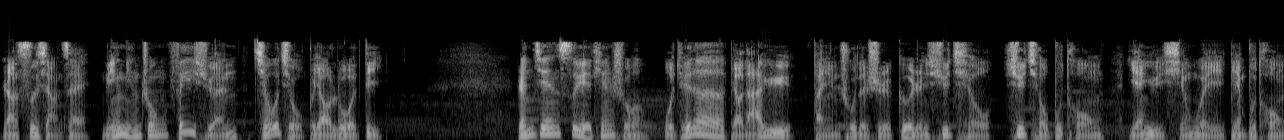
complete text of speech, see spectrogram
让思想在冥冥中飞旋，久久不要落地。人间四月天说，我觉得表达欲反映出的是个人需求，需求不同，言语行为便不同。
